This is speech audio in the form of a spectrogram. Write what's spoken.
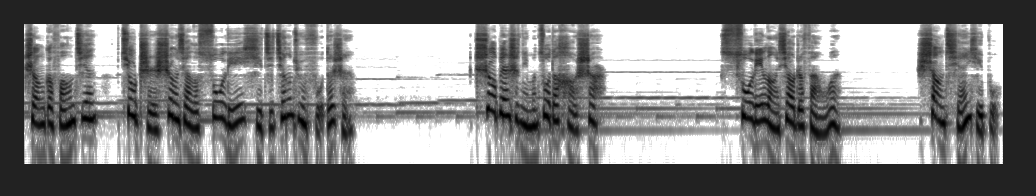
整个房间就只剩下了苏黎以及将军府的人。这便是你们做的好事儿。苏黎冷笑着反问，上前一步，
